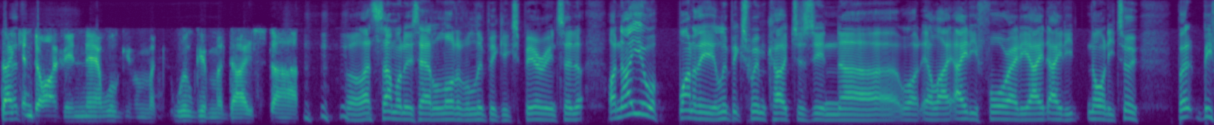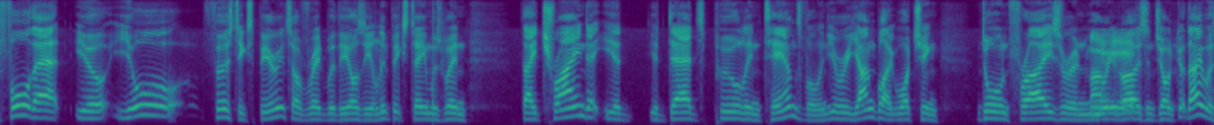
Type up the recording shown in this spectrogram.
They can dive in now. We'll give them a, we'll give them a day's start. Well, that's someone who's had a lot of Olympic experience. And I know you were one of the Olympic swim coaches in, uh, what, LA, 84, 88, 80, 92. But before that, your, your first experience I've read with the Aussie Olympics team was when they trained at your, your dad's pool in Townsville, and you were a young bloke watching Dawn Fraser and Murray Yeah. Rose and John. They were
